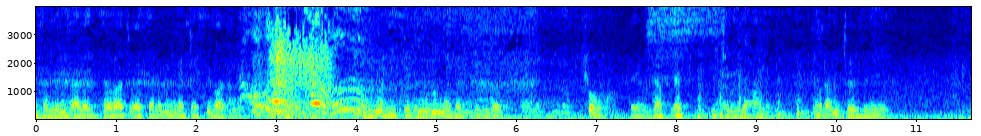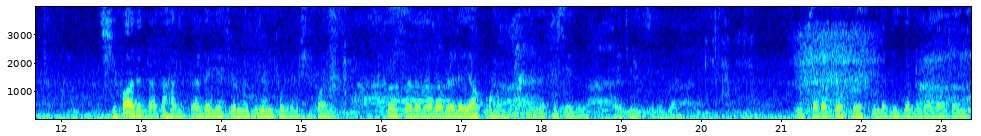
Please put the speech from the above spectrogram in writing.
Efendimiz Aleyhisselatü Vesselam'ın nefesi var. bu. Onu hissedin. Onun nefesi de bir de çok e, gaflet içinize alın. Oranın tozunu şifadır zaten hadislerde geçiyor Medine'nin tozu şifadır. Dolayısıyla da böyle böyle yapmayın. Teneffüs edin. Çekin içinize. İnşallah 4-5 günde biz de buralardayız.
